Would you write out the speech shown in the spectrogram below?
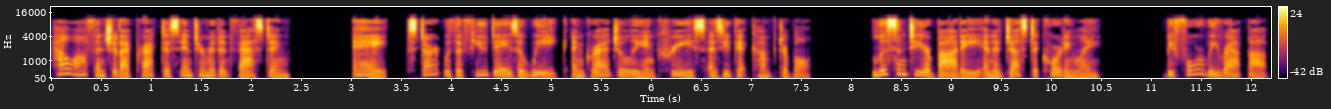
How often should I practice intermittent fasting? A. Start with a few days a week and gradually increase as you get comfortable. Listen to your body and adjust accordingly. Before we wrap up,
